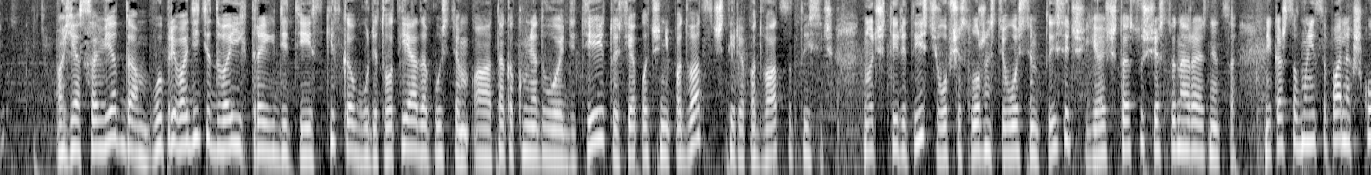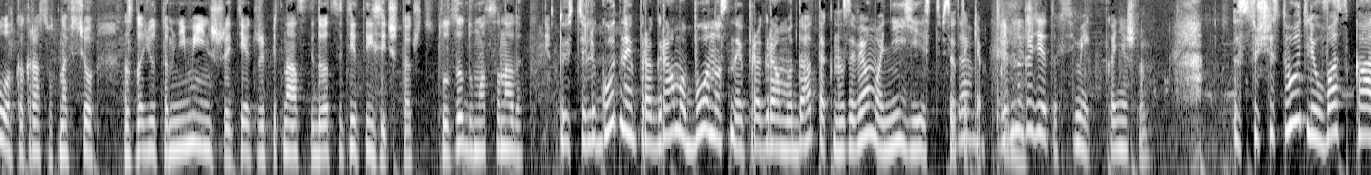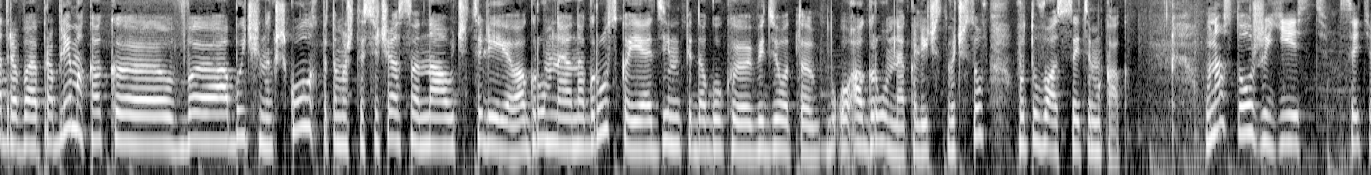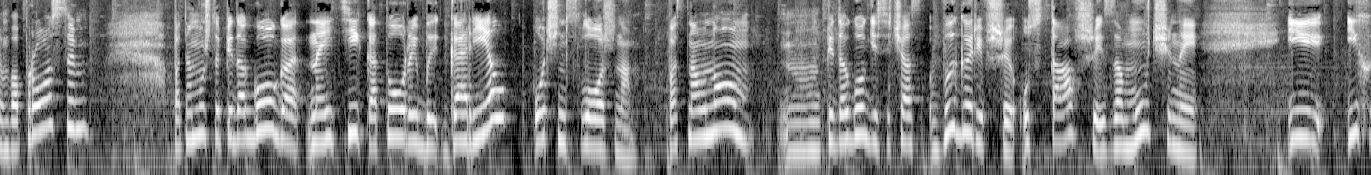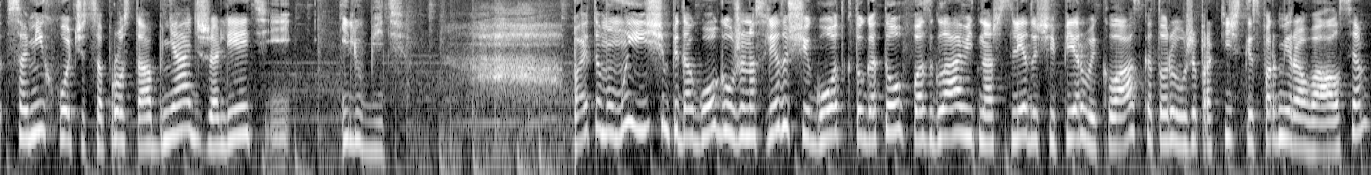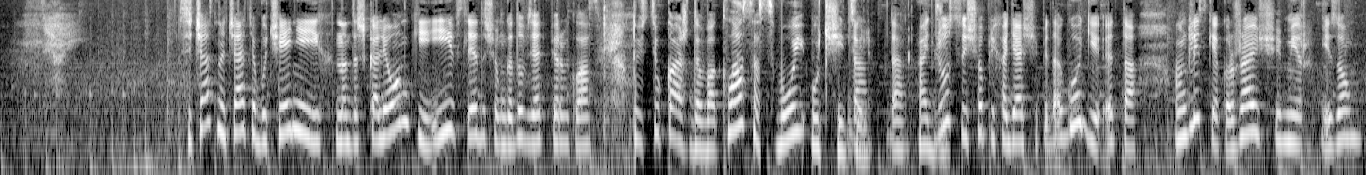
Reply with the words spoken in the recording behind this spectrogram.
А я совет дам. Вы приводите двоих-троих детей, скидка будет. Вот я, допустим, а, так как у меня двое детей, то есть я плачу не по 24, а по 20 тысяч. Но 4 тысячи в общей сложности 8 тысяч, я считаю, существенная разница. Мне кажется, в муниципальных школах как раз вот на все сдают там не меньше тех же 15-20 тысяч. Так что тут задуматься надо. То есть льготные программы, бонусные программы, да, так назовем, они есть все-таки. Да, для многодетных семей, конечно. Существует ли у вас кадровая проблема, как э, в обычных школах, потому что сейчас на учителей огромная нагрузка, и один педагог э, ведет э, огромное количество часов. Вот у вас с этим как? У нас тоже есть с этим вопросы, потому что педагога найти, который бы горел, очень сложно. В основном педагоги сейчас выгоревшие, уставшие, замученные, и их самих хочется просто обнять, жалеть и, и любить. Поэтому мы ищем педагога уже на следующий год, кто готов возглавить наш следующий первый класс, который уже практически сформировался. Сейчас начать обучение их на дошкаленке и в следующем году взять первый класс. То есть у каждого класса свой Да, учитель. да. Один. Плюс еще приходящие педагоги – это английский, окружающий мир, ИЗОМ.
